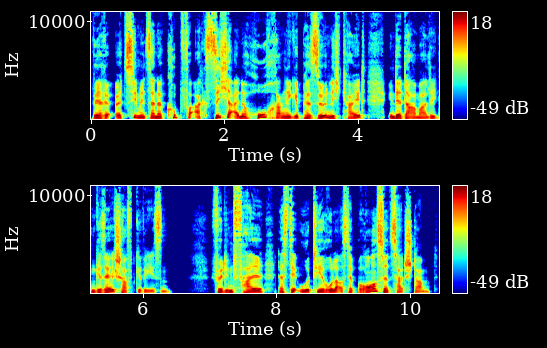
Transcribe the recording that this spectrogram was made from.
wäre Ötzi mit seiner Kupferaxt sicher eine hochrangige Persönlichkeit in der damaligen Gesellschaft gewesen. Für den Fall, dass der Urtiroler aus der Bronzezeit stammt,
